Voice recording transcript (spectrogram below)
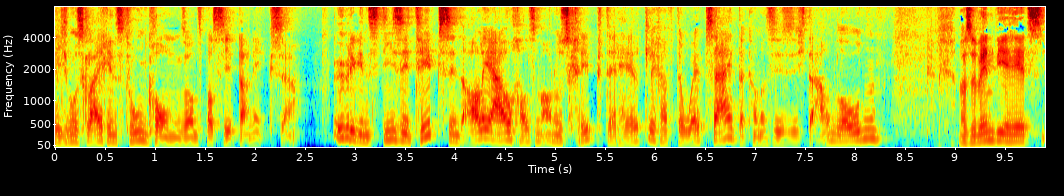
ich muss gleich ins Tun kommen, sonst passiert da nichts. Ja. Übrigens, diese Tipps sind alle auch als Manuskript erhältlich auf der Website, da kann man sie sich downloaden. Also wenn wir jetzt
